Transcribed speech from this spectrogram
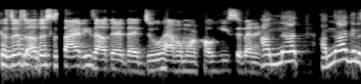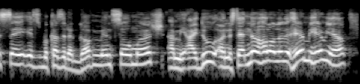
Because there's I mean, other societies out there that do have a more cohesive energy. I'm not. I'm not gonna say it's because of the government so much. I mean, I do understand. No, hold on. Hear me. Hear me out.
